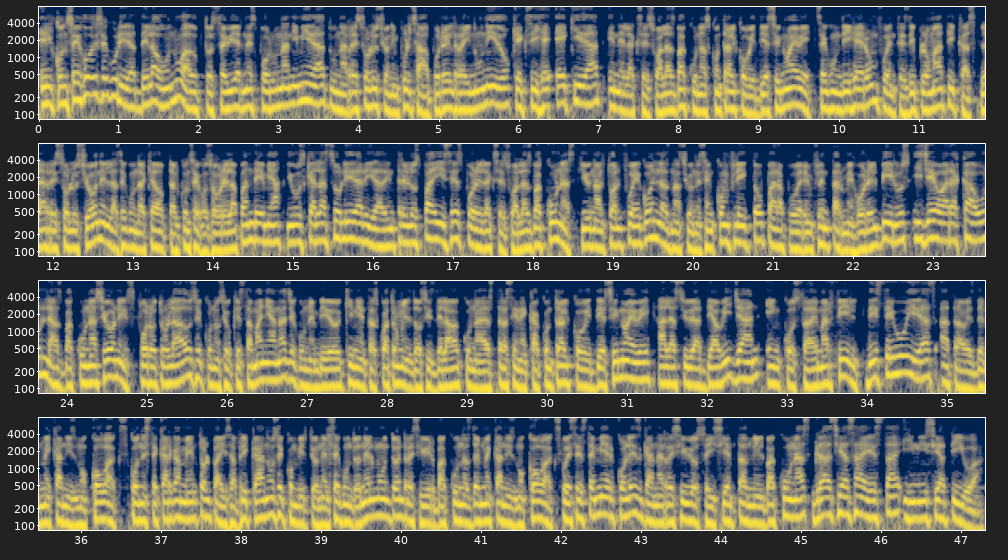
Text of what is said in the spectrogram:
El Consejo de Seguridad de la ONU adoptó este viernes por unanimidad una resolución impulsada por el Reino Unido que exige equidad en el acceso a las vacunas contra el COVID-19. Según dijeron fuentes diplomáticas, la resolución es la segunda que adopta el Consejo sobre la pandemia y busca la solidaridad entre los países por el acceso a las vacunas y un alto al fuego en las naciones en conflicto para poder enfrentar mejor el virus y llevar a cabo las vacunaciones. Por otro lado, se conoció que esta mañana llegó un envío de 504 mil dosis de la vacuna de AstraZeneca Contra el COVID-19 a la ciudad de Avillán, en Costa de Marfil, distribuidas a través del mecanismo COVAX. Con este cargamento, el país africano se convirtió en el segundo en el mundo en recibir vacunas del mecanismo COVAX, pues este miércoles Ghana recibió 600 mil vacunas gracias a esta iniciativa.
